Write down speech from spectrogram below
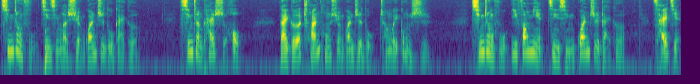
清政府进行了选官制度改革。新政开始后，改革传统选官制度成为共识。清政府一方面进行官制改革，裁减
